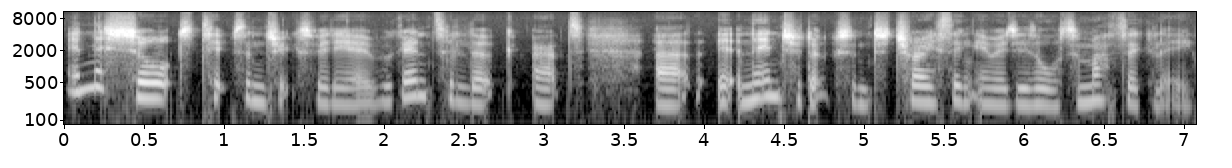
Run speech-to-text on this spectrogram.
In this short tips and tricks video we're going to look at uh, an introduction to tracing images automatically.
